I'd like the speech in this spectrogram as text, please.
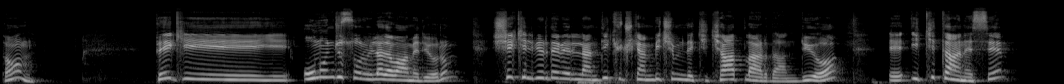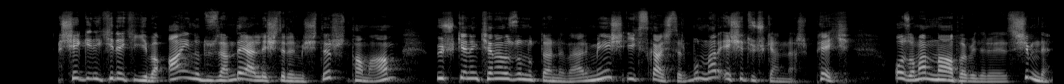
Tamam mı? Peki 10. soruyla devam ediyorum. Şekil 1'de verilen dik üçgen biçimdeki kağıtlardan diyor e, iki tanesi şekil 2'deki gibi aynı düzlemde yerleştirilmiştir. Tamam. Üçgenin kenar uzunluklarını vermiş. X kaçtır? Bunlar eşit üçgenler. Peki. O zaman ne yapabiliriz? Şimdi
